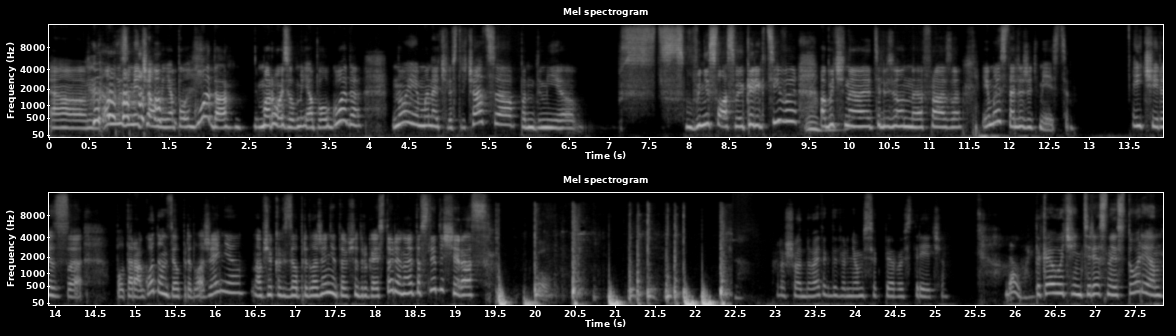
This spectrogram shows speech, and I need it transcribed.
Он не замечал меня полгода, морозил меня полгода. Ну и мы начали встречаться. Пандемия внесла свои коррективы, обычная телевизионная фраза, и мы стали жить вместе. И через полтора года он сделал предложение. Вообще, как сделал предложение, это вообще другая история, но это в следующий раз. Хорошо, давай тогда вернемся к первой встрече. Давай. Такая очень интересная история.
